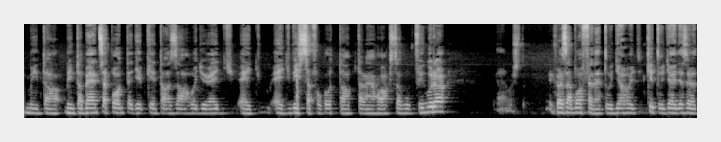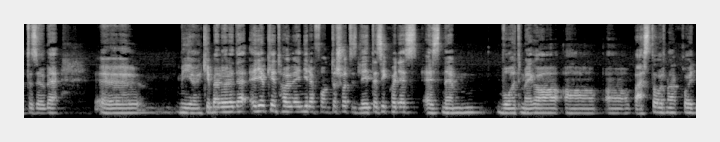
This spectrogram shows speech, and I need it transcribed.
mint a, mint a Bence, pont egyébként azzal, hogy ő egy, egy, egy visszafogottabb, talán halkszagú figura. Most igazából fene tudja, hogy ki tudja, hogy az öltözőbe ö, mi jön ki belőle, de egyébként, ha ő ennyire fontos volt, ez létezik, hogy ez, ez nem volt meg a, a, a pásztornak, hogy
